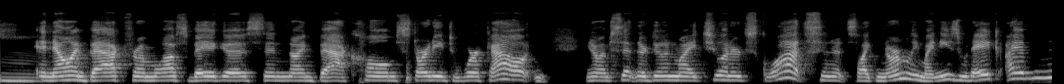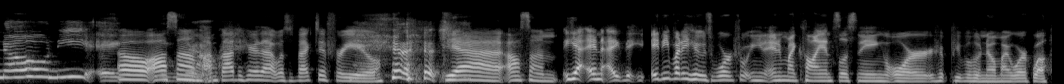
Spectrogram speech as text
mm. and now i'm back from las vegas and i'm back home starting to work out and you know, I'm sitting there doing my 200 squats and it's like normally my knees would ache. I have no knee ache. Oh, awesome. Now. I'm glad to hear that was effective for you. yeah. Awesome. Yeah. And I, anybody who's worked with, you know, any of my clients listening or people who know my work well,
